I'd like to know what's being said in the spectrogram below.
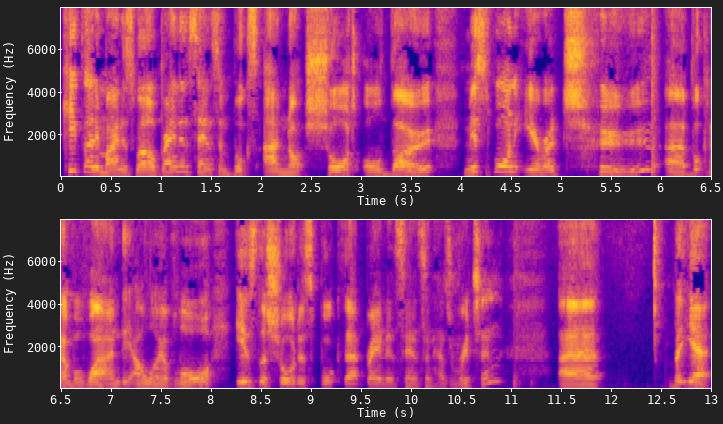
Keep that in mind as well. Brandon Sanderson books are not short, although Mistborn Era 2, uh, book number one, The Alloy of Law, is the shortest book that Brandon Sanderson has written. Uh, but yeah,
